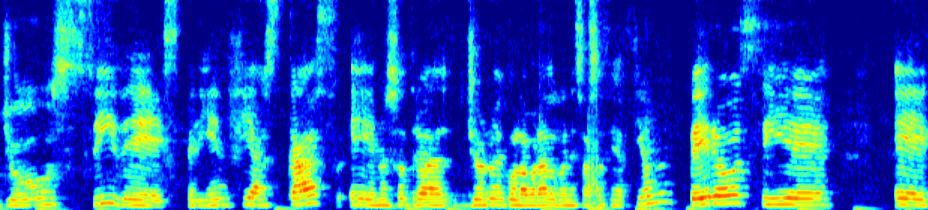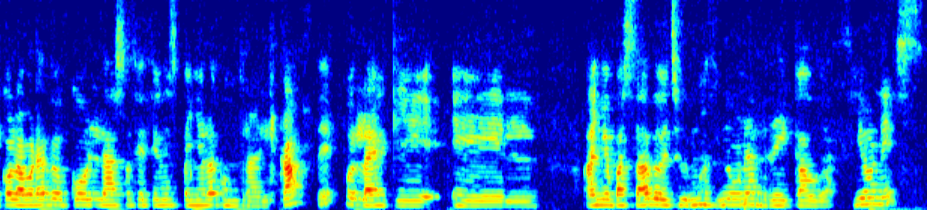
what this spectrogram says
yo sí, de experiencias CAS, eh, nosotras, yo no he colaborado con esa asociación, pero sí he, colaborado con la Asociación Española contra el Cáncer, por la que el año pasado estuvimos haciendo unas recaudaciones.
